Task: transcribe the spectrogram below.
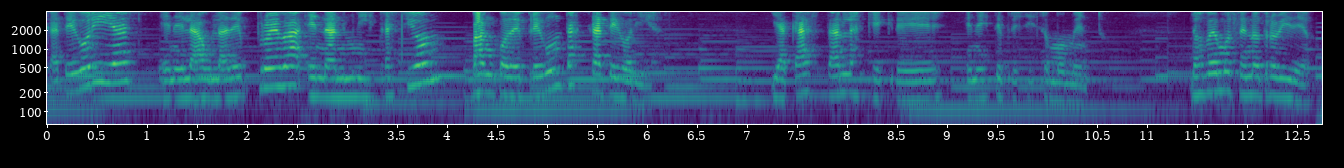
categorías en el aula de prueba en administración, banco de preguntas, categorías. Y acá están las que creé en este preciso momento. Nos vemos en otro video.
